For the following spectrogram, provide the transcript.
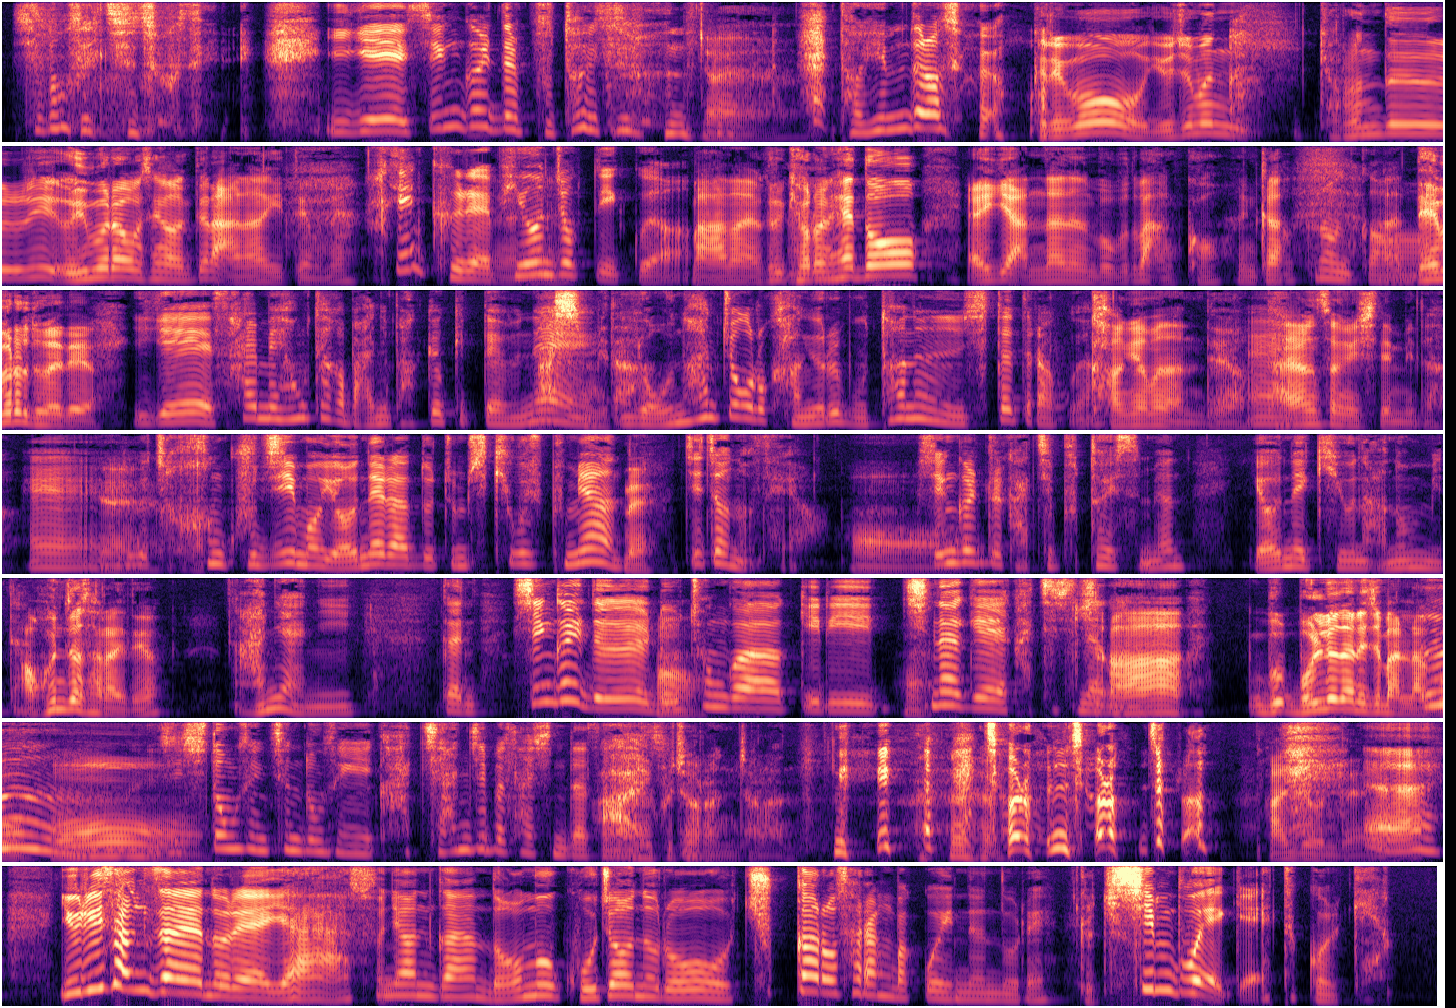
시동생, 지동생. 이게 싱글들 붙어 있으면 예. 더 힘들어져요. 그리고 요즘은 결혼들이 의무라고 생각들 안 하기 때문에 하긴 그래. 네, 비혼 적도 있고요. 많아요. 그리고 결혼해도 애기 안 나는 부부도 많고. 그러니까, 아, 그러니까. 아, 내버려 둬야 돼요. 이게 삶의 형태가 많이 바뀌었기 때문에 맞습니다. 이게 어느 한쪽으로 강요를 못 하는 시대더라고요. 강요하면 안 돼요. 예. 다양성의 시대입니다. 예. 예. 그리고 참 굳이 뭐 연애라도 좀 시키고 싶으면 네. 찢어 놓으세요. 어. 싱글들 같이 붙어 있으면 연애 기운 안 옵니다. 아, 혼자 살아야 돼요? 아니 아니. 그러니까 싱글들 어. 노총각끼리 친하게 같이 지내고 아, 모- 몰려다니지 말라고. 음, 오. 이제 시동생 친동생이 같이 한 집에 사신다잖아요. 아이고, 저런, 저런. 저런 저런 저런. 안 좋은데. 아, 유리상자의 노래. 야, 수년간 너무 고전으로 축가로 사랑받고 있는 노래. 그쵸. 신부에게 듣고 올게요.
